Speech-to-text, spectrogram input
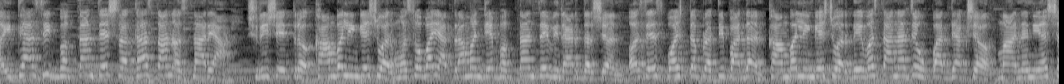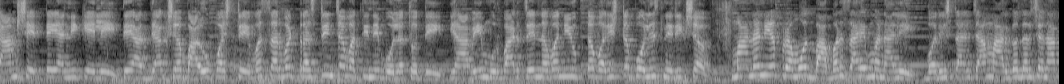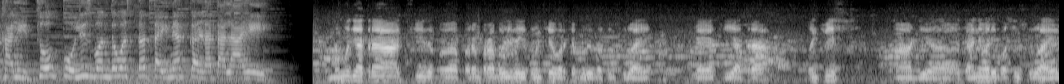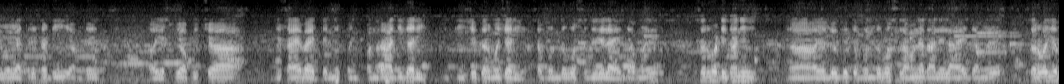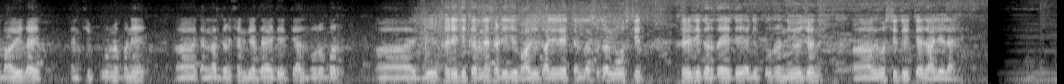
ऐतिहासिक भक्तांचे श्रद्धास्थान असणाऱ्या श्री क्षेत्र खांबलिंगेश्वर म्हसोबा यात्रा म्हणजे भक्तांचे विराट दर्शन. असे स्पष्ट प्रतिपादन खांबलिंगेश्वर देवस्थानाचे उपाध्यक्ष माननीय श्याम शेट्टे यांनी केले. ते अध्यक्ष बाळू पष्टे व सर्व ट्रस्टींच्या वतीने बोलत होते. यावेळी मुरबाडचे नवनियुक्त वरिष्ठ पोलीस निरीक्षक माननीय प्रमोद बाबरसाहेब म्हणाले वरिष्ठांच्या मार्गदर्शनाखाली चोख पोलीस बंदोबस्त तैनात करण्यात आला आहे. नमोद यात्राची प- परंपरा बघितली ही दोनशे वर्षापूर्वीपासून सुरू आहे. या ही यात्रा पंचवीस जानेवारीपासून सुरू आहे. या यात्रेसाठी आमचे एस पी ऑफिसच्या जे साहेब आहेत त्यांनी पं पंधरा अधिकारी आणि तीनशे कर्मचारी असा बंदोबस्त दिलेला आहे. त्यामुळे सर्व ठिकाणी योग्य तो बंदोबस्त लावण्यात आलेला आहे. त्यामुळे सर्व जे भाविक आहेत त्यांची पूर्णपणे त्यांना दर्शन घेता येते. त्याचबरोबर जे खरेदी करण्यासाठी जे भाविक आलेले आहेत त्यांना सुद्धा व्यवस्थित खरेदी करता येते आणि पूर्ण नियोजन व्यवस्थितरित्या झालेलं आहे.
